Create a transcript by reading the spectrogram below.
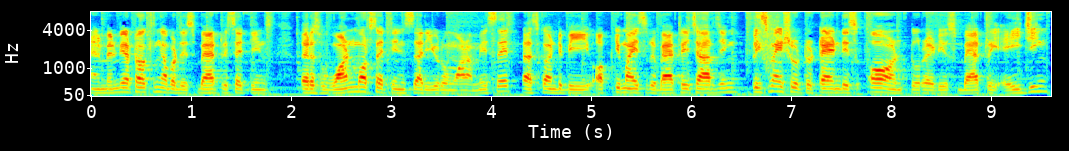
And when we are talking about this battery settings there is one more settings that you don't want to miss it. That's going to be optimized battery charging. Please make sure to turn this on to reduce battery aging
